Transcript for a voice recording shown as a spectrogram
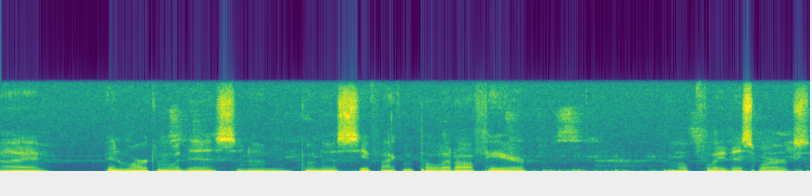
I've been working with this and I'm gonna see if I can pull it off here. Hopefully this works.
